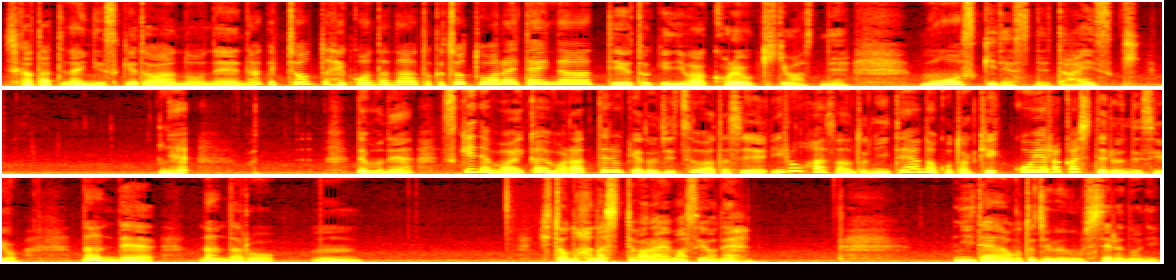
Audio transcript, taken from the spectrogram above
しか経ってないんですけど、あのね、なんかちょっと凹んだなとか、ちょっと笑いたいなっていう時にはこれを聞きますね。もう好きですね。大好き。ね。でもね好きで毎回笑ってるけど実は私いろはさんと似たようなことは結構やらかしてるんですよ。なんでなんだろう。うん。人の話って笑えますよね。似たようなこと自分もしてるのに。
